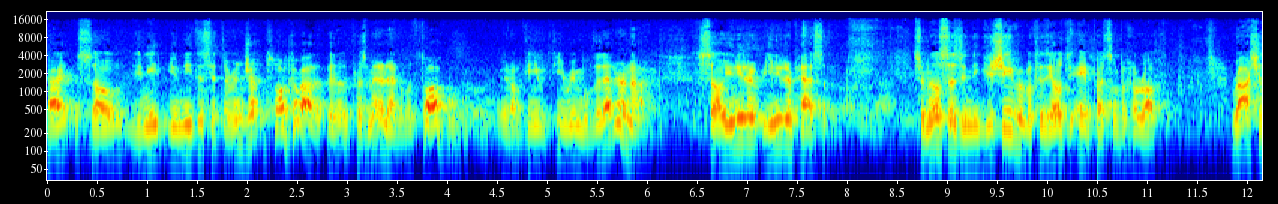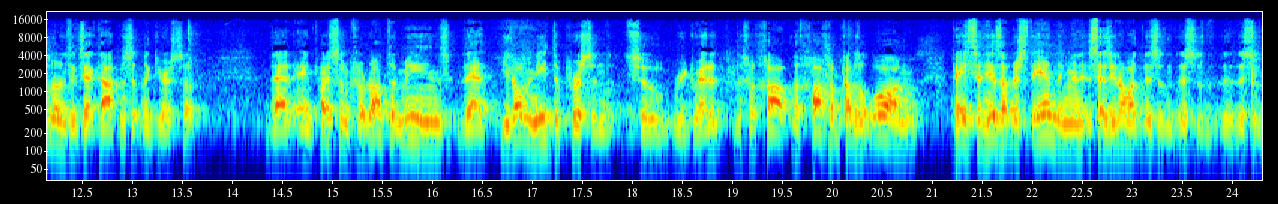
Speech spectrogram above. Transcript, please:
All right, so you need, you need to sit there and talk about it. You know, the person made a netter, let's talk. You know, can you, can you remove the netter or not? So you need a, you need a pesach. So Mil says you need yeshiva because he the aim pesach b'charot. Rashi learns the exact opposite in the Girsa that a person charata means that you don't need the person to regret it. The chacham, the chacham comes along based on his understanding and it says, you know what, this is this is this is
